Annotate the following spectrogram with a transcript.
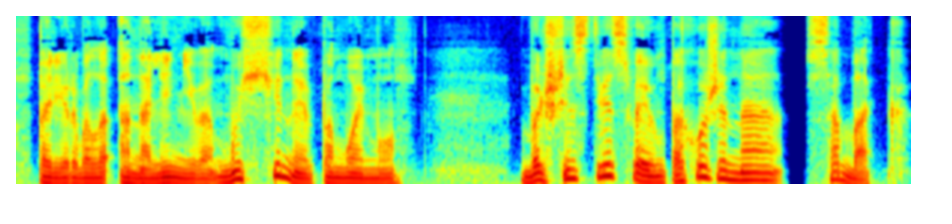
— парировала она лениво. «Мужчины, по-моему, в большинстве своем похожи на собак».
